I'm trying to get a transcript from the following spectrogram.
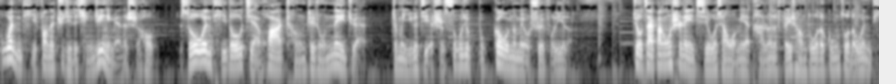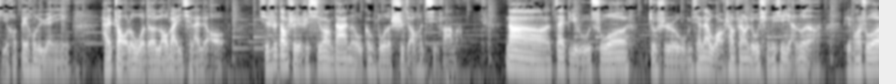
问题放在具体的情境里面的时候，所有问题都简化成这种内卷。这么一个解释似乎就不够那么有说服力了。就在办公室那一期，我想我们也谈论了非常多的工作的问题和背后的原因，还找了我的老板一起来聊。其实当时也是希望大家能有更多的视角和启发嘛。那再比如说，就是我们现在网上非常流行的一些言论啊，比方说，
